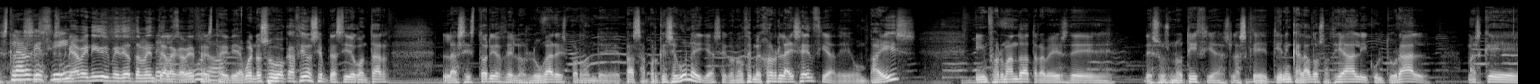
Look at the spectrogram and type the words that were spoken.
claro que sí. me ha venido inmediatamente a la cabeza esta idea. Bueno, su vocación siempre ha sido contar las historias de los lugares por donde pasa, porque según ella se conoce mejor la esencia de un país, informando a través de, de sus noticias, las que tienen calado social y cultural, más que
